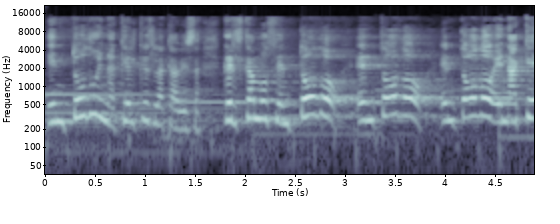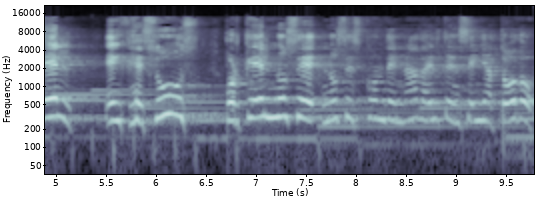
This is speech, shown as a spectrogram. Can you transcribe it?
en todo en aquel que es la cabeza. Crezcamos en todo, en todo, en todo, en aquel, en Jesús, porque Él no se, no se esconde nada, Él te enseña todo,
